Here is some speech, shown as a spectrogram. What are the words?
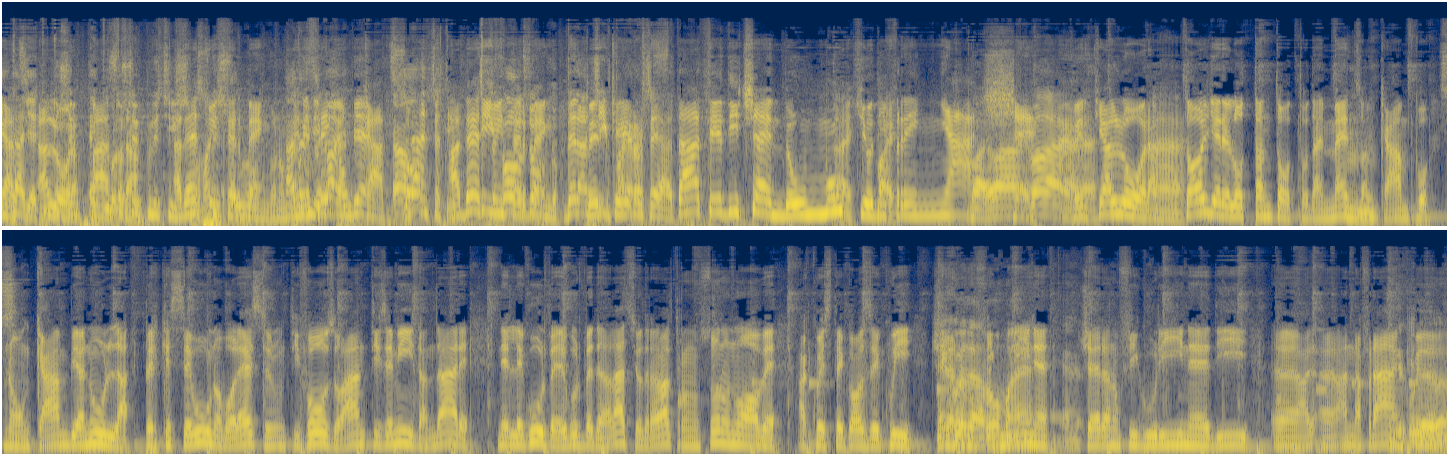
Ragazzi, Italia è tutto allora, basta. semplicissimo, Adesso intervengo, non Ah, me ne frega un cazzo. lanciati, Adesso intervengo della perché C46. state dicendo un mucchio di fregnacce. Vai. Perché allora Eh. togliere l'88 da in mezzo Mm. al campo non cambia nulla. Perché se uno vuole essere un tifoso antisemita, andare nelle curve, le curve della Lazio, tra l'altro, non sono nuove a queste cose qui. C'erano della Roma, figurine, eh. Eh. c'erano figurine di eh, Anna Frank quelle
